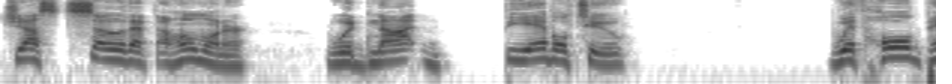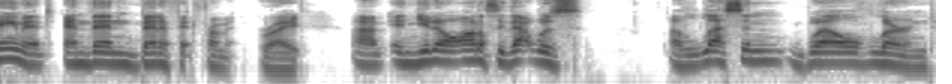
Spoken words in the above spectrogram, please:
just so that the homeowner would not be able to withhold payment and then benefit from it. right. Um, and you know, honestly, that was a lesson well learned.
